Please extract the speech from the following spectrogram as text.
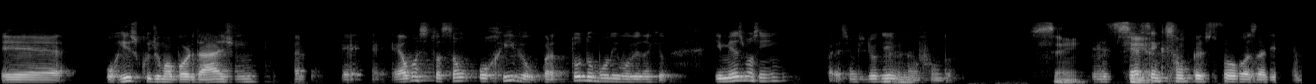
é, o risco de uma abordagem é, é uma situação horrível para todo mundo envolvido naquilo. E mesmo assim, parece um videogame, uhum. no fundo. Sim. Eles esquecem que são pessoas ali. Né?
